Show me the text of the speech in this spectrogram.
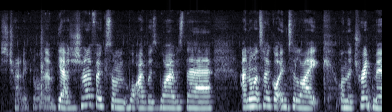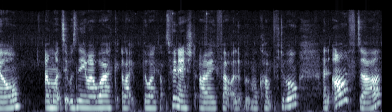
just try and ignore them. Yeah, I was just trying to focus on what I was, why I was there, and once I got into like on the treadmill and once it was near my work like the workout was finished I felt a little bit more comfortable and after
